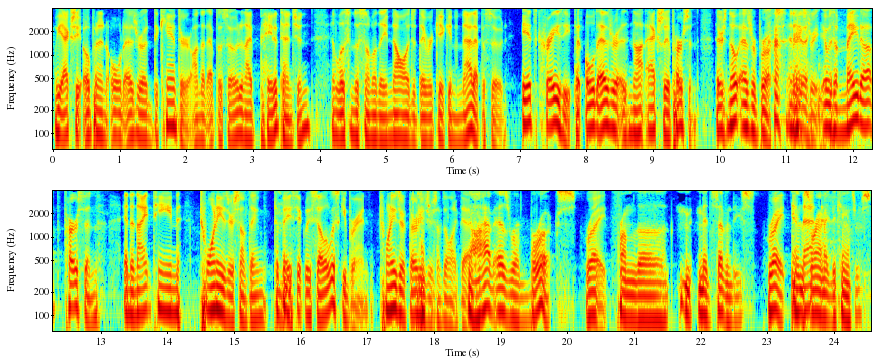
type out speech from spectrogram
We actually opened an old Ezra decanter on that episode, and I paid attention and listened to some of the knowledge that they were kicking in that episode. It's crazy, but old Ezra is not actually a person. There's no Ezra Brooks in history. It was a made up person in the 1920s or something to mm-hmm. basically sell a whiskey brand, 20s or 30s or something like that. Now I have Ezra Brooks Right, from the m- mid 70s right. in And that- ceramic decanters.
